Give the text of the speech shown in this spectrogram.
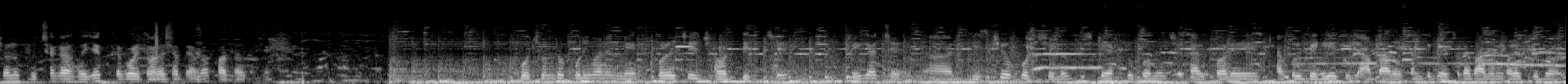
চলো ফুচকা খাওয়া হয়ে যাক, তারপরে তোমাদের সাথে আবার কথা হচ্ছে। প্রচণ্ড পরিমাণে মেঘ করেছে, ঝড় দিচ্ছে। ঠিক আছে? আর বৃষ্টিও পড়ছিল, বৃষ্টি একটু কমেছে, তারপরে ঠাকুর বেরিয়েছে আবার ওখান থেকে এছাড়া বামুন ঘরে পুজো হয়,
